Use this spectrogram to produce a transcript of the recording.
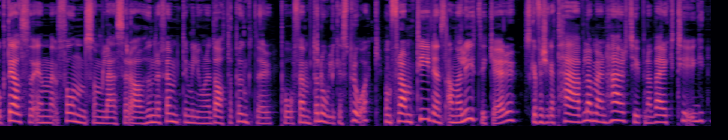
och det är alltså en fond som läser av 150 miljoner datapunkter på 15 olika språk. Om framtidens analytiker ska försöka tävla med den här typen av verktyg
